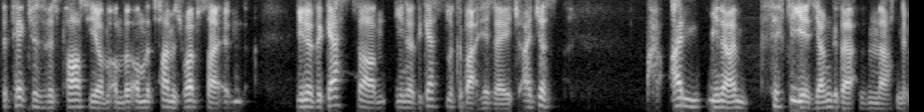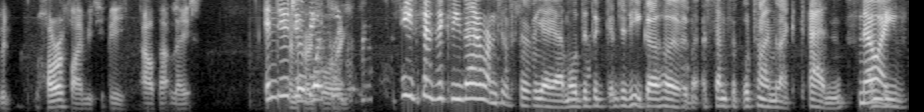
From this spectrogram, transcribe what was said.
the pictures of his party on, on the on the Times website, and you know the guests aren't you know the guests look about his age i just i'm you know i'm 50 years younger than that and it would horrify me to be out that late India was he physically there until 3 a.m or did the, did he go home at a sensible time like 10 no i leave?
